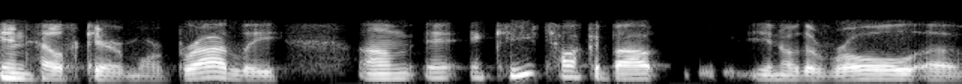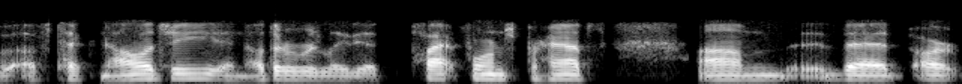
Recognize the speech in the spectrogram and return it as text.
in healthcare more broadly. Um, and, and, can you talk about you know the role of, of technology and other related platforms, perhaps, um, that are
